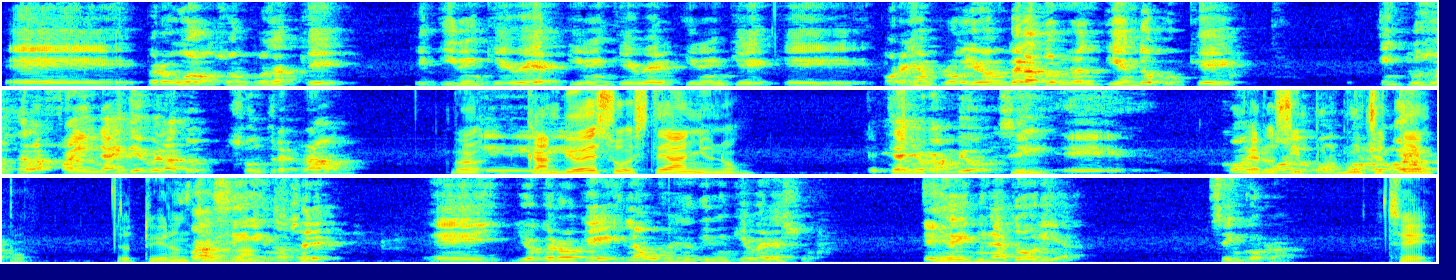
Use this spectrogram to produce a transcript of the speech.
Eh, pero bueno, son cosas que, que tienen que ver, tienen que ver, tienen que, por ejemplo, yo en Bellator no entiendo por qué, incluso hasta la Final Night de Bellator son tres rounds. Bueno, eh, cambió eso este año, ¿no? Este año cambió, sí. Mm. Eh, Pero sí, por mucho tiempo. Lo tuvieron tres así, entonces, eh, yo creo que la UFC tienen que ver eso. Es eliminatoria, cinco rounds. Sí.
